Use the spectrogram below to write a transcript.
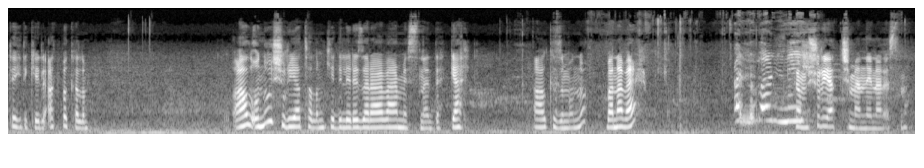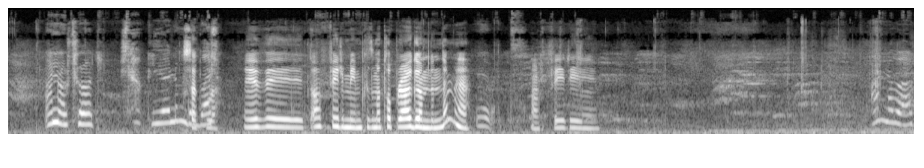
tehlikeli. At bakalım. Al onu şuraya atalım. Kedilere zarar vermesin hadi. Gel. Al kızım onu. Bana ver. Anne ben ne? Tamam şuraya at çimenlerin arasına. Anne şöyle saklayalım da Sakla. Evet. Aferin benim kızıma. Toprağa gömdün değil mi? Evet. Aferin. Anne bak.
